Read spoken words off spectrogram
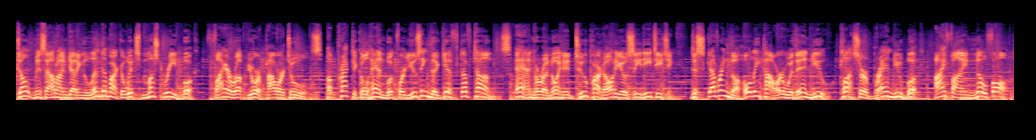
Don't miss out on getting Linda Markowitz's must read book, Fire Up Your Power Tools, a practical handbook for using the gift of tongues, and her anointed two part audio CD teaching, Discovering the Holy Power Within You, plus her brand new book, I Find No Fault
